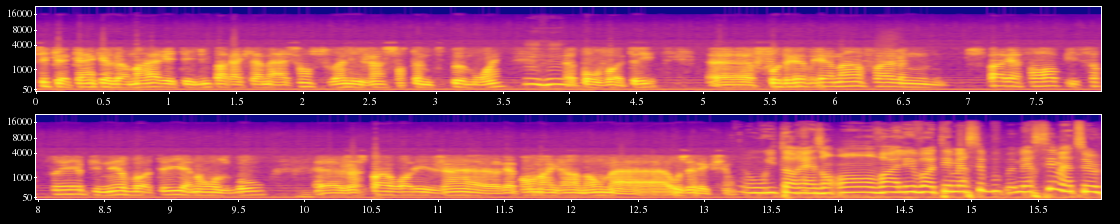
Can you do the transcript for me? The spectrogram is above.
sais que quand que le maire est élu par acclamation, souvent les gens sortent un petit peu moins Mhm. euh, pour voter. Euh, faudrait vraiment faire un super effort, puis sortir, puis venir voter. Il annonce beau. euh, j'espère voir les gens euh, répondre en grand nombre à- aux élections. Oui, tu as raison. On va aller voter. Merci, merci Mathieu.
